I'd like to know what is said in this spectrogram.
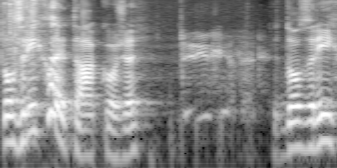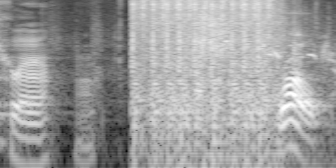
Dosť rýchle je to akože. Dosť rýchle. No. Wow.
